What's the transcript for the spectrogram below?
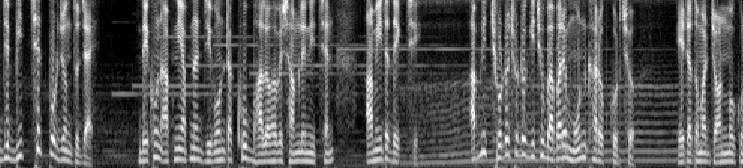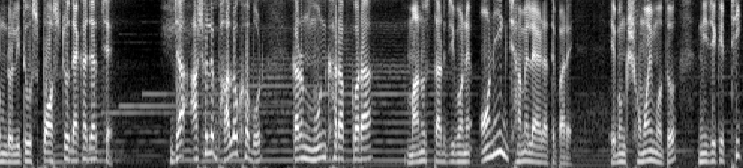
যে বিচ্ছেদ পর্যন্ত যায়। দেখুন, আপনি আপনার জীবনটা খুব ভালোভাবে সামলে নিচ্ছেন। আমি এটা দেখছি। আপনি ছোট ছোট কিছু ব্যাপারে মন খারাপ করছ। এটা তোমার জন্মকুণ্ডলিতেও স্পষ্ট দেখা যাচ্ছে। যা আসলে ভালো খবর, কারণ মন খারাপ করা মানুষ তার জীবনে অনেক ঝামেলা এড়াতে পারে এবং সময় মতো নিজেকে ঠিক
